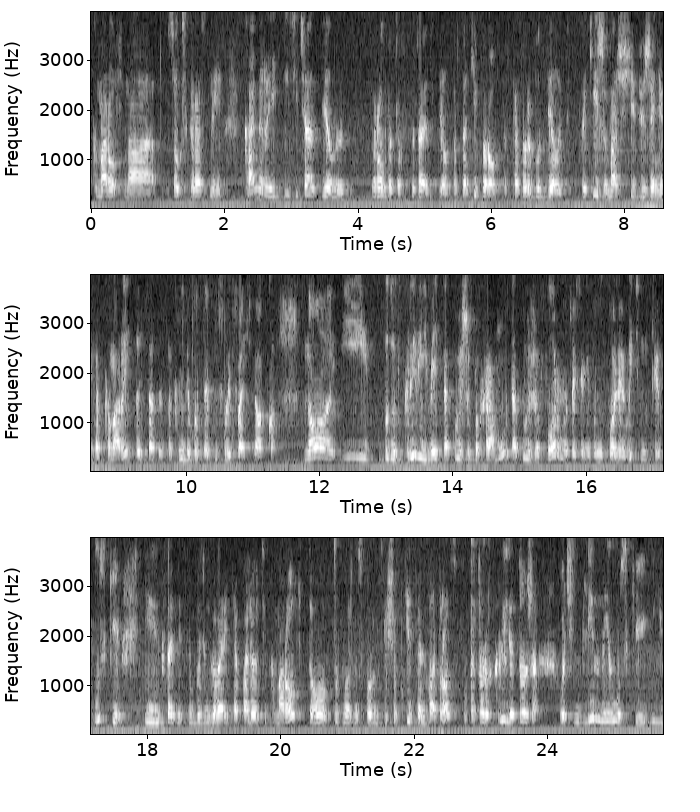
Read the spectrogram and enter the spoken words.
комаров на высокоскоростные камеры и сейчас делают роботов, пытаются делать прототипы роботов, которые будут делать такие же машущие движения, как комары, то есть, соответственно, крылья будут описывать восьмерку, но и будут крылья иметь такую же бахрому, такую же форму, то есть они будут более вытянутые, узкие. И, кстати, если мы будем говорить о полете комаров, то тут можно вспомнить еще птиц альбатросов, у которых крылья тоже очень длинные и узкие. И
